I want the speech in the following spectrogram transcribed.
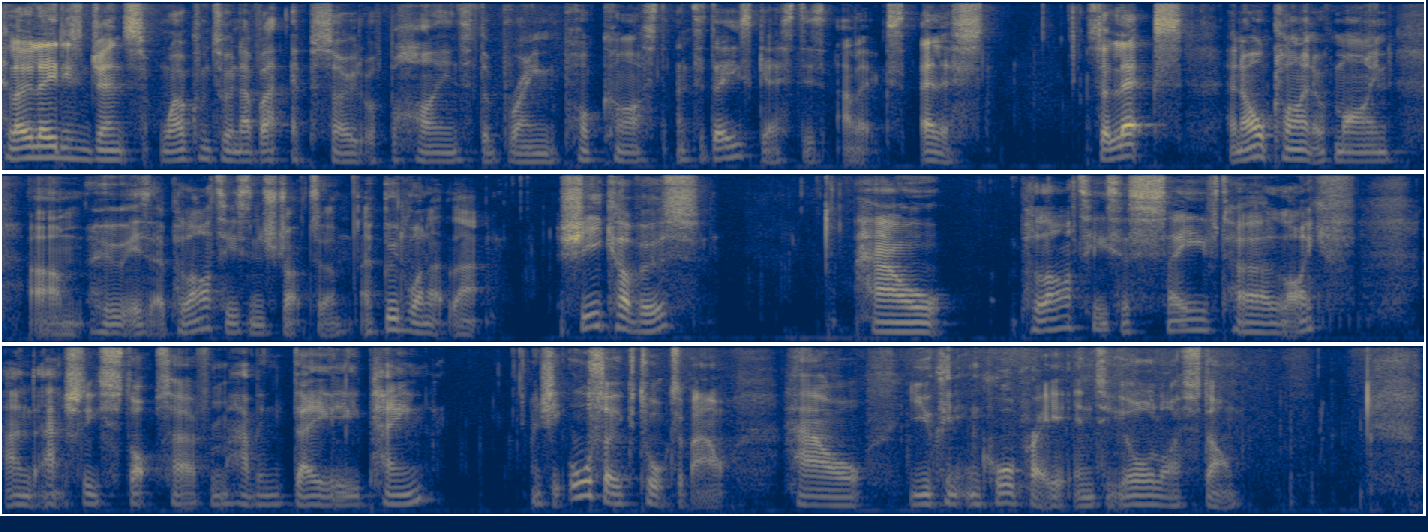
Hello, ladies and gents. Welcome to another episode of Behind the Brain podcast. And today's guest is Alex Ellis. So, Lex, an old client of mine um, who is a Pilates instructor, a good one at that, she covers how Pilates has saved her life and actually stops her from having daily pain. And she also talks about how you can incorporate it into your lifestyle.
